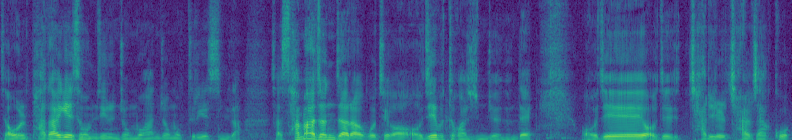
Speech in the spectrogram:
자 오늘 바닥에서 움직이는 종목 한 종목 드리겠습니다. 자 삼화전자라고 제가 어제부터 관심주였는데 어제 어제 자리를 잘 잡고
